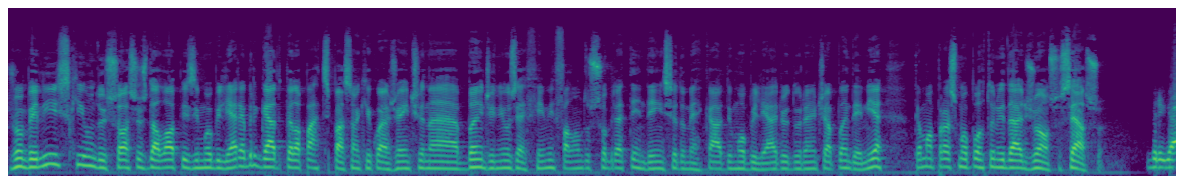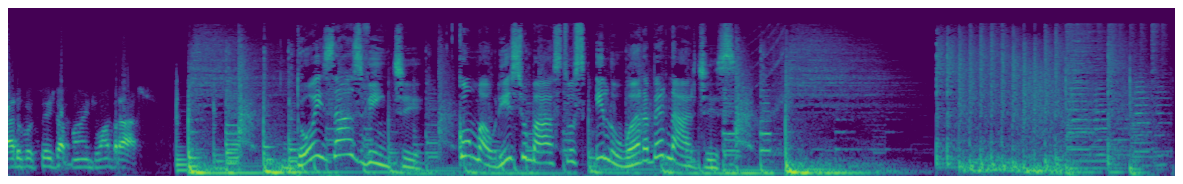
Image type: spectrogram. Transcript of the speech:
João Belisque, um dos sócios da Lopes Imobiliária, obrigado pela participação aqui com a gente na Band News FM, falando sobre a tendência do mercado imobiliário durante a pandemia. Até uma próxima oportunidade, João. Sucesso. Obrigado a vocês da Band. Um abraço. 2 às 20, com Maurício Bastos e Luana Bernardes.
